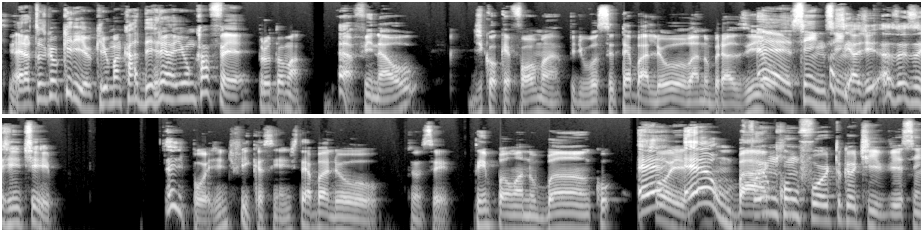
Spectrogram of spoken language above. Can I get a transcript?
Sim. Era tudo que eu queria. Eu queria uma cadeira e um café pra eu tomar. É, afinal, de qualquer forma, você trabalhou lá no Brasil. É, sim, sim. Assim, a gente- às vezes a gente. É, Pô, a gente fica assim, a gente trabalhou, não sei, tempão lá no banco. É, Foi. é um baque. Foi um conforto que eu tive, assim,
